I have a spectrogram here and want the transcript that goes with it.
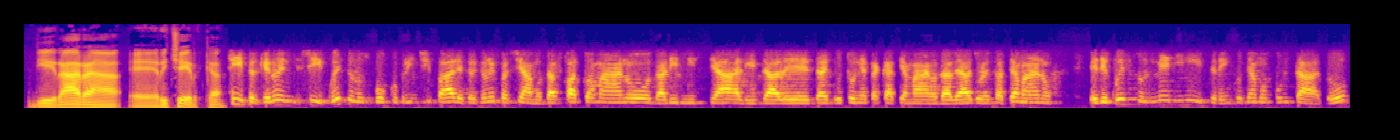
di rara eh, ricerca? Sì, perché noi, sì, questo è lo sbocco principale, perché noi passiamo dal fatto a mano, dalle iniziali, dalle, dai bottoni attaccati a mano, dalle asole fatte a mano ed è questo il Made in Italy in cui abbiamo puntato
